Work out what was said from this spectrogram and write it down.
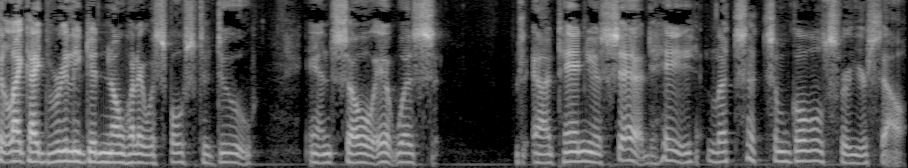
like I really didn't know what I was supposed to do, and so it was. Uh, Tanya said, "Hey, let's set some goals for yourself,"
